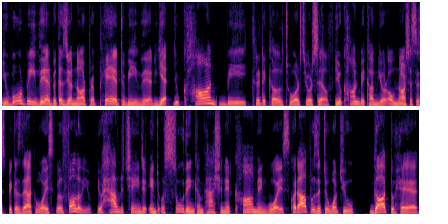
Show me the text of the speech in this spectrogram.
You won't be there because you're not prepared to be there yet. You can't be critical towards yourself. You can't become your own narcissist because that voice will follow you. You have to change it into a soothing, compassionate, calming voice, quite opposite to what you got to hear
